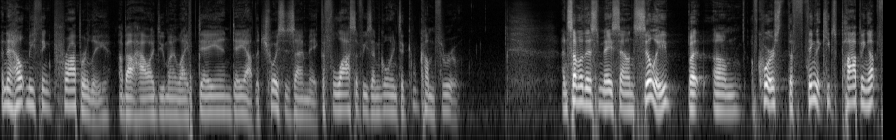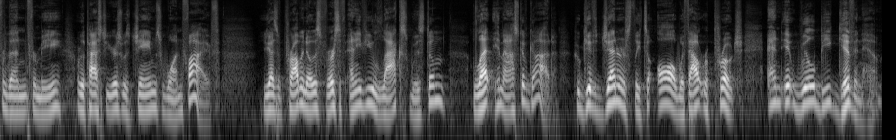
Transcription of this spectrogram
and to help me think properly about how I do my life day in, day out, the choices I make, the philosophies I'm going to come through. And some of this may sound silly, but um, of course, the thing that keeps popping up for then for me over the past two years was James 1 5. You guys have probably know this verse. If any of you lacks wisdom, let him ask of God, who gives generously to all without reproach, and it will be given him.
